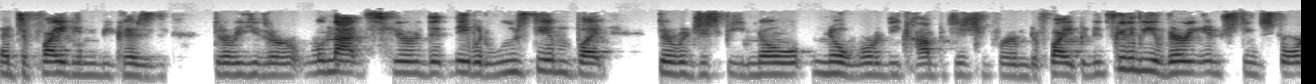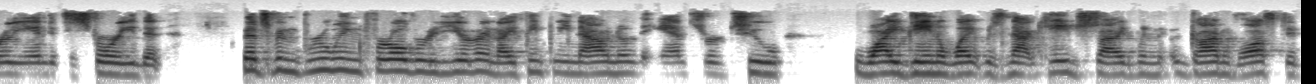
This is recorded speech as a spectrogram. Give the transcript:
want to fight him because they're either well not scared that they would lose to him, but there would just be no no worthy competition for him to fight. But it's going to be a very interesting story, and it's a story that that's been brewing for over a year, and I think we now know the answer to why Dana White was not cage side when God lost it,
